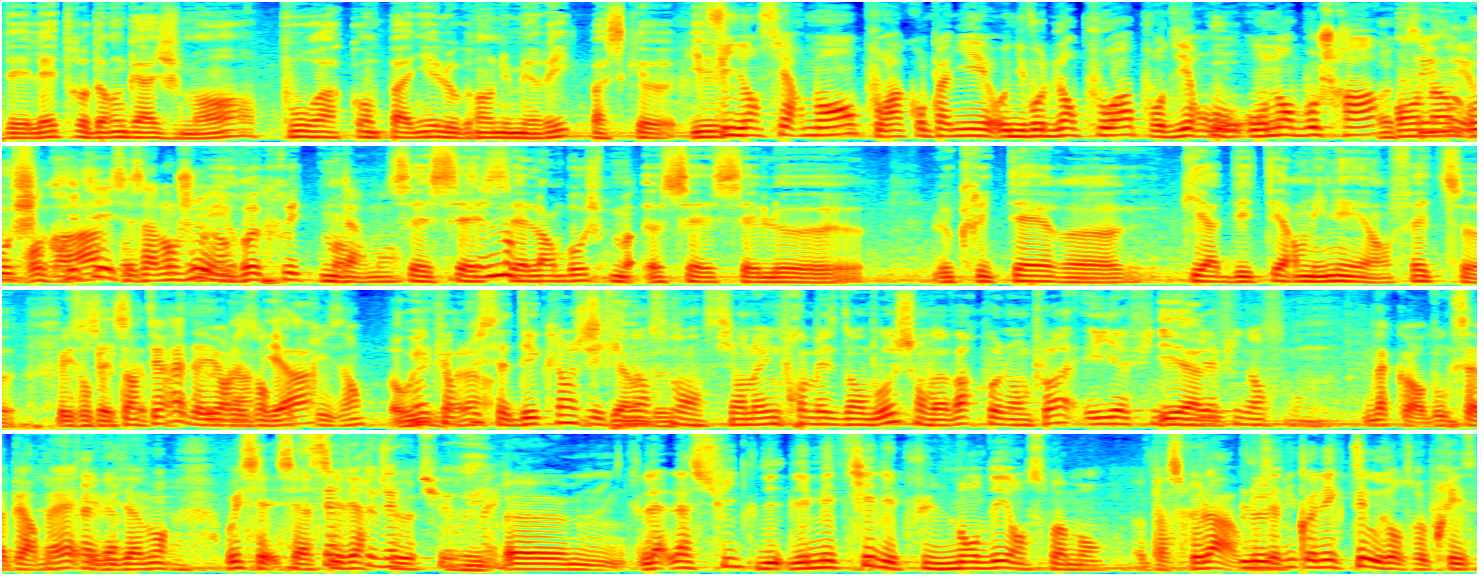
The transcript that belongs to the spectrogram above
des lettres d'engagement pour accompagner le grand numérique parce que... Financièrement, pour accompagner au niveau de l'emploi, pour dire on, embauchera On embauchera. Recruter, c'est ça l'enjeu. Oui, hein. recrutement. C'est l'embauche, c'est le le critère euh, qui a déterminé en fait. Ce, Mais ils ont tout intérêt d'ailleurs les entreprises. Hein. Oui, puis en plus ça déclenche les financements. Si on a une promesse d'embauche, on va voir Pôle Emploi et il y a, fin... financement. D'accord, donc ça permet évidemment. Oui, c'est assez vertueux. Euh, la, suite, les métiers les plus demandés en ce moment, parce que là, vous êtes connecté aux entreprises.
